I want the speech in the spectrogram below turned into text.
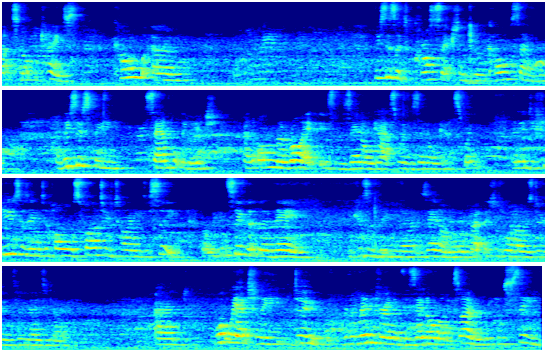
that's not the case. Coal, um, this is a cross-section to a coal sample. And this is the sample image, and on the right is the xenon gas, where the xenon gas went. And it diffuses into holes far too tiny to see, but we can see that they're there because of the uh, xenon. In fact, this is what I was doing three days ago. And what we actually do with the rendering of the xenon on its own, we can see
